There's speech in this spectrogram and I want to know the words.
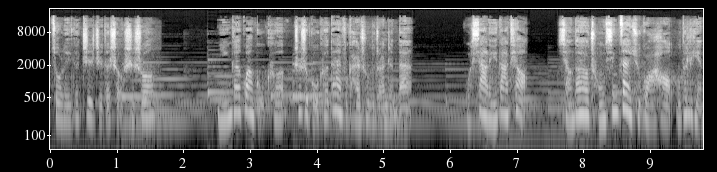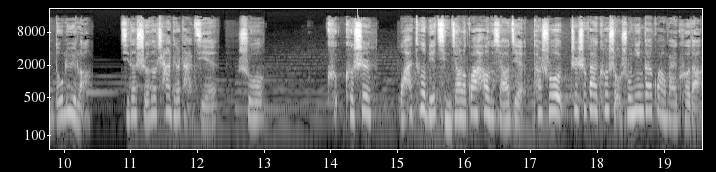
做了一个制止的手势，说：“你应该挂骨科，这是骨科大夫开出的转诊单。”我吓了一大跳，想到要重新再去挂号，我的脸都绿了，急得舌头差点打结，说：“可可是，我还特别请教了挂号的小姐，她说这是外科手术，应该挂外科的。”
